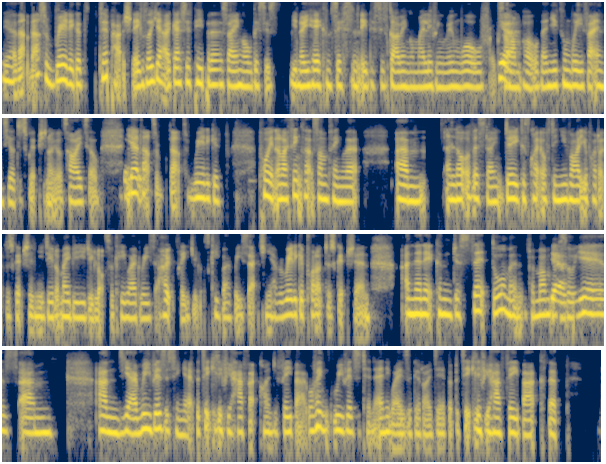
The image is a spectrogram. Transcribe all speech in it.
Yeah, that that's a really good tip actually. So yeah, I guess if people are saying, "Oh, this is," you know, you hear consistently, "This is going on my living room wall," for example, yeah. then you can weave that into your description or your title. Definitely. Yeah, that's a that's a really good point, and I think that's something that um a lot of us don't do because quite often you write your product description you do maybe you do lots of keyword research hopefully you do lots of keyword research and you have a really good product description and then it can just sit dormant for months yeah. or years um, and yeah revisiting it particularly if you have that kind of feedback. Well, i think revisiting anyway is a good idea but particularly if you have feedback that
